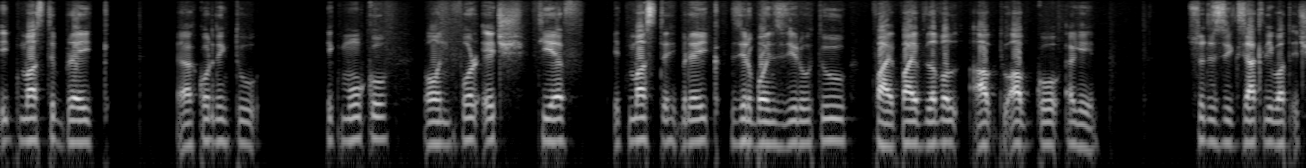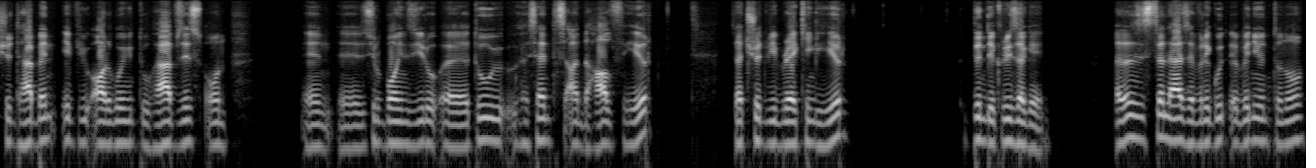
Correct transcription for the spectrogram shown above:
it must break according to Ichimoku on 4HTF it must break 0.0255 level up to up go again. So this is exactly what it should happen if you are going to have this on in uh, 0.02 uh, cents and a half here. That should be breaking here. Then decrease again. And this still has a very good opinion to know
